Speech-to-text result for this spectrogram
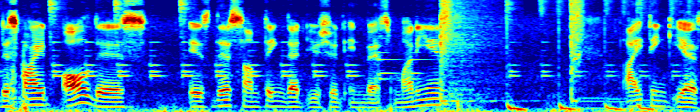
despite all this, is this something that you should invest money in? I think yes,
